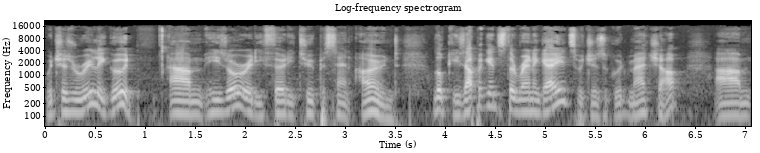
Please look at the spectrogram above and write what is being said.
which is really good. Um, he's already 32% owned. Look, he's up against the Renegades, which is a good matchup, um,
